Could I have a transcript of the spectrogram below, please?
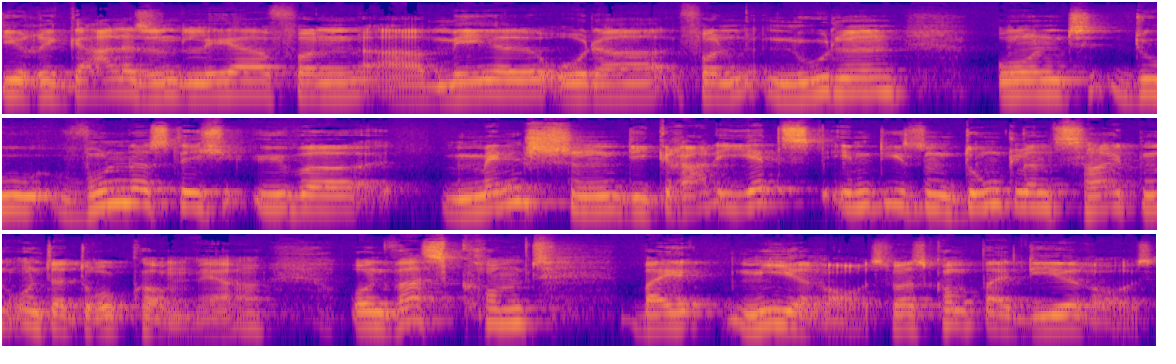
Die Regale sind leer von äh, Mehl oder von Nudeln und du wunderst dich über Menschen, die gerade jetzt in diesen dunklen Zeiten unter Druck kommen. Ja? Und was kommt bei mir raus? Was kommt bei dir raus?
